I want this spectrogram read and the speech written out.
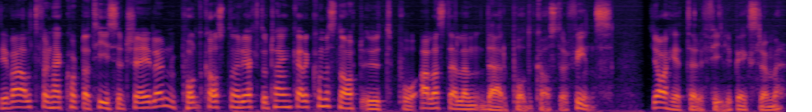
Det var allt för den här korta teaser-trailern. Podcasten Reaktortankar kommer snart ut på alla ställen där podcaster finns. Jag heter Filip Ekströmer.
